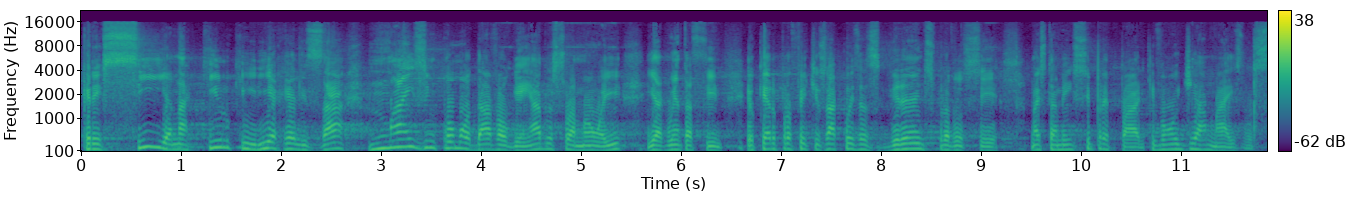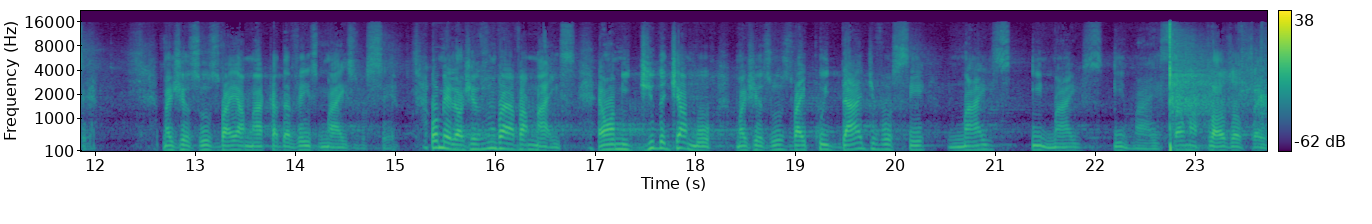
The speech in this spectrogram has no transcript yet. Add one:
crescia naquilo que iria realizar, mais incomodava alguém. Abre sua mão aí e aguenta firme. Eu quero profetizar coisas grandes para você, mas também se prepare, que vão odiar mais você. Mas Jesus vai amar cada vez mais você. Ou melhor, Jesus não vai amar mais, é uma medida de amor, mas Jesus vai cuidar de você mais e mais e mais. Dá um aplauso ao Senhor.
